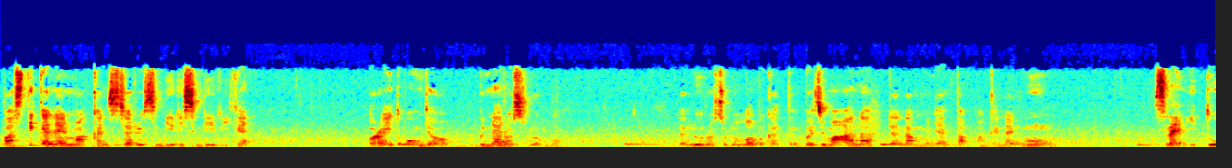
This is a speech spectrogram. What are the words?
Pasti kalian makan secara sendiri-sendiri kan? Orang itu pun menjawab, Benar Rasulullah. Lalu Rasulullah berkata, Berjemaahlah dalam menyantap makananmu. Selain itu,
